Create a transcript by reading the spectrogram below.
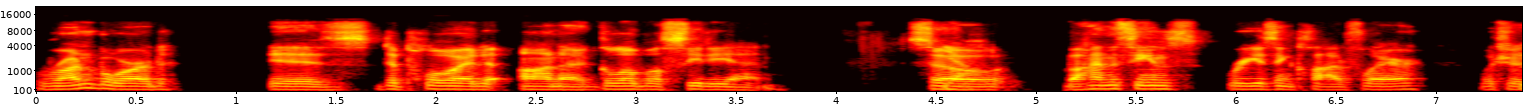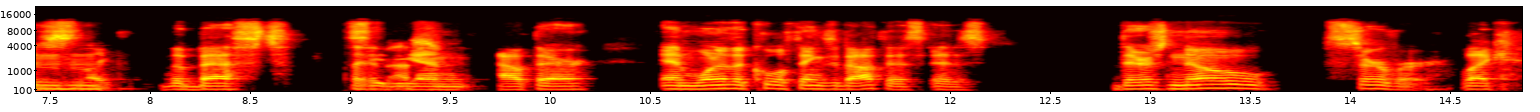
Runboard is deployed on a global CDN. So behind the scenes, we're using Cloudflare, which is Mhm. like the best Play the best. CDN out there. And one of the cool things about this is there's no server. Like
